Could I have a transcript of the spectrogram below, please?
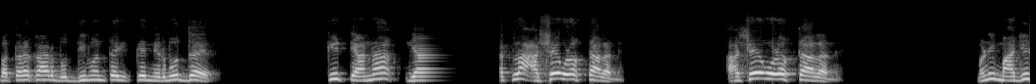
पत्रकार बुद्धिमंत इतके निर्बुद्ध आहेत की त्यांना यातला आशय ओळखता आला नाही. आशय ओळखता आला नाही. म्हणजे माझी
